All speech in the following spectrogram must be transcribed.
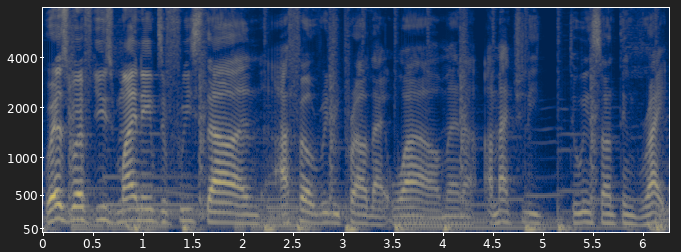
Wordsworth used my name to freestyle, and I felt really proud. Like, wow, man, I'm actually doing something right.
